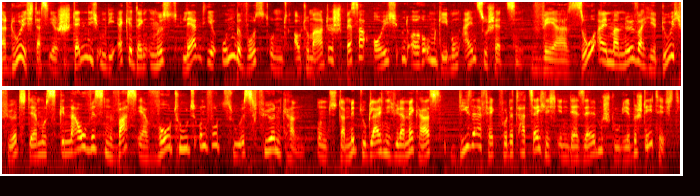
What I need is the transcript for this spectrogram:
Dadurch, dass ihr ständig um die Ecke denken müsst, lernt ihr unbewusst und automatisch besser euch und eure Umgebung einzuschätzen. Wer so ein Manöver hier durchführt, der muss genau wissen, was er wo tut und wozu es führen kann. Und damit du gleich nicht wieder meckerst, dieser Effekt wurde tatsächlich in derselben Studie bestätigt.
